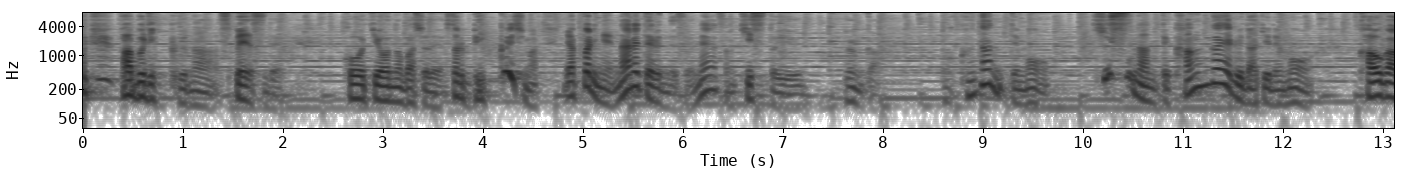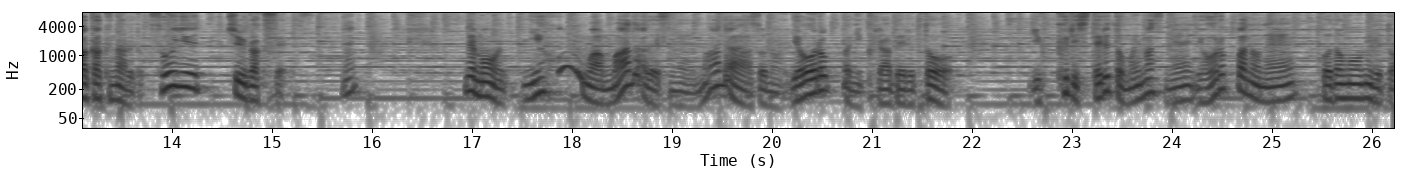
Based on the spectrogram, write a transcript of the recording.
パブリックなスペースで公共の場所で。それびっくりします。やっぱりね慣れてるんですよね。そのキスという文化。僕なんてもうキスなんて考えるだけでも顔が赤くなるとかそういう中学生です。ね。でも日本はまだですねまだそのヨーロッパに比べるとゆっくりしてると思いますね。ヨーロッパのね子供を見ると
